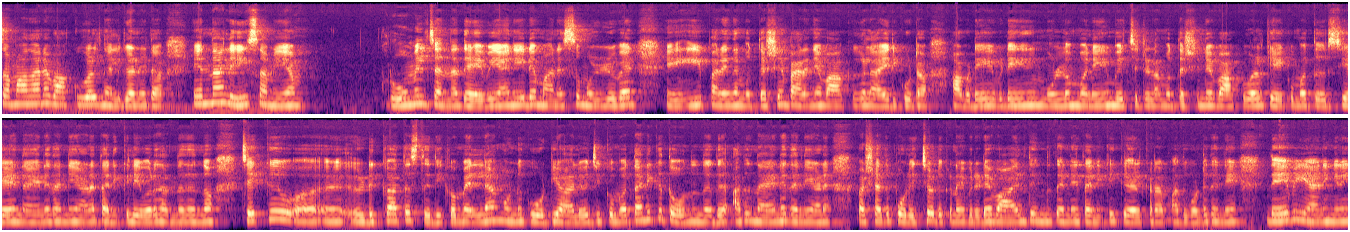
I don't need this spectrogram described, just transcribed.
സമാധാന വാക്കുകൾ നൽകണം കേട്ടോ. എന്നാൽ ഈ സമയം റൂമിൽ ചെന്ന ദേവയാനിയുടെ മനസ്സ് മുഴുവൻ ഈ പറയുന്ന മുത്തശ്ശൻ പറഞ്ഞ വാക്കുകളായിരിക്കും കേട്ടോ അവിടെ എവിടെയും മുള്ളും മുനയും വെച്ചിട്ടുള്ള മുത്തശ്ശന്റെ വാക്കുകൾ കേൾക്കുമ്പോൾ തീർച്ചയായും നയന തന്നെയാണ് തനിക്ക് ലിവർ തന്നതെന്നോ ചെക്ക് എടുക്കാത്ത സ്ഥിതിക്കും എല്ലാം കൊണ്ട് കൂട്ടി ആലോചിക്കുമ്പോൾ തനിക്ക് തോന്നുന്നത് അത് നയന തന്നെയാണ്. പക്ഷെ അത് പൊളിച്ചെടുക്കണം ഇവരുടെ വായിൽ നിന്ന് തന്നെ തനിക്ക് കേൾക്കണം. അതുകൊണ്ട് തന്നെ ദേവയാനിങ്ങനെ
